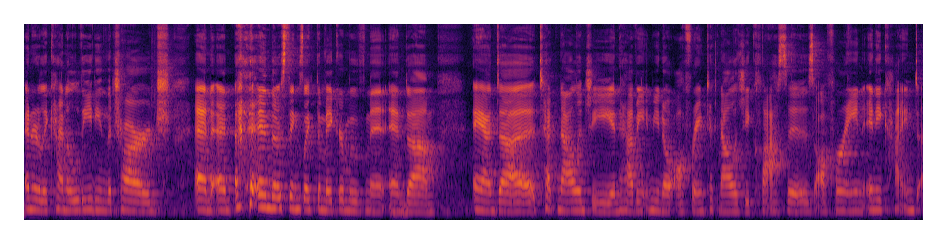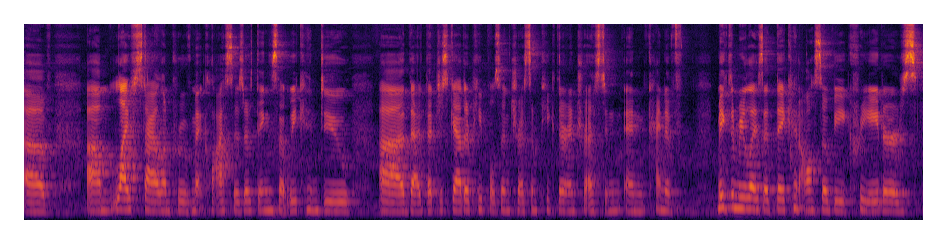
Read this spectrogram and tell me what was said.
and really kind of leading the charge, and and and those things like the maker movement and um, and uh, technology and having you know offering technology classes, offering any kind of um, lifestyle improvement classes or things that we can do uh, that that just gather people's interest and pique their interest and and kind of make them realize that they can also be creators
